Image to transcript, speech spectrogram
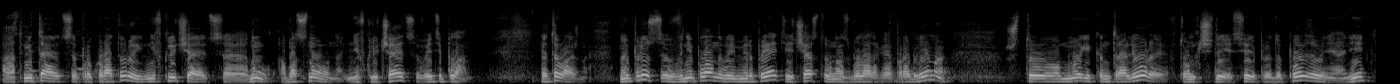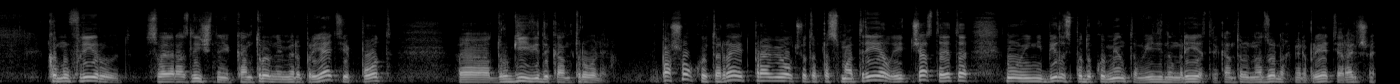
отметаются прокуратуры и не включаются, ну, обоснованно не включаются в эти планы. Это важно. Ну и плюс внеплановые мероприятия, часто у нас была такая проблема, что многие контролеры, в том числе и в сфере природопользования, они камуфлируют свои различные контрольные мероприятия под э, другие виды контроля пошел какой-то рейд провел, что-то посмотрел, и часто это ну, и не билось по документам в едином реестре контрольно-надзорных мероприятий, раньше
